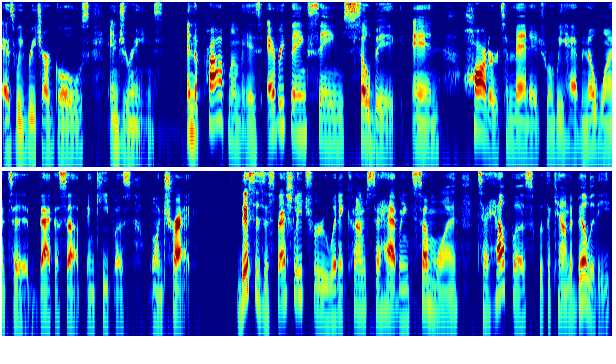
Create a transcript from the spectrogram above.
as we reach our goals and dreams. And the problem is, everything seems so big and harder to manage when we have no one to back us up and keep us on track. This is especially true when it comes to having someone to help us with accountability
